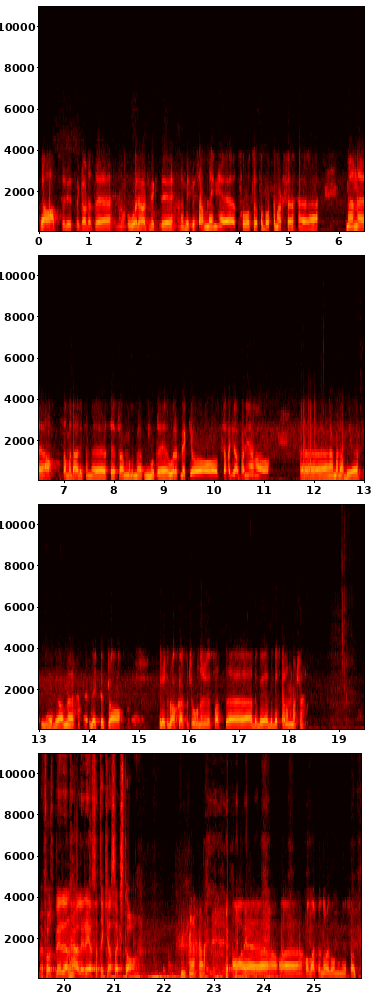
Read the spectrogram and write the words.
Ja, absolut. Såklart att det är oerhört viktig, viktig samling. Eh, två tuffa bortamatcher. Eh, men eh, ja, samma där liksom. Jag ser fram emot det oerhört mycket och, och träffa grabbarna igen. Och, jag menar, vi, vi har en riktigt bra, riktigt bra självförtroende nu så att det, blir, det blir spännande matcher. Men först blir det en härlig resa till Kazakstan. ja, jag, har varit där några gånger nu så att,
